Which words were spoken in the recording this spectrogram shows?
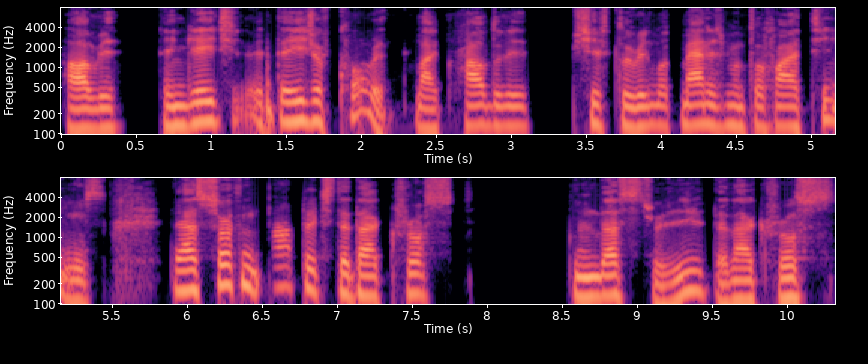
how we engage at the age of COVID. Like how do we shift to remote management of our teams? There are certain topics that are cross industry, that are cross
